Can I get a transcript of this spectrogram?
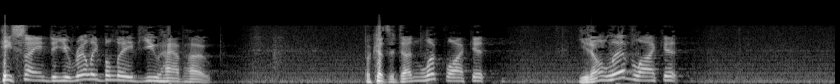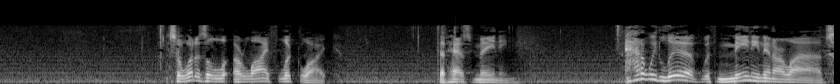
he's saying, do you really believe you have hope? Because it doesn't look like it. You don't live like it. So, what does a, life look like that has meaning? How do we live with meaning in our lives?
